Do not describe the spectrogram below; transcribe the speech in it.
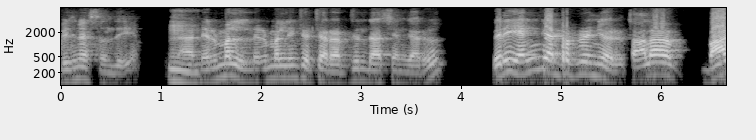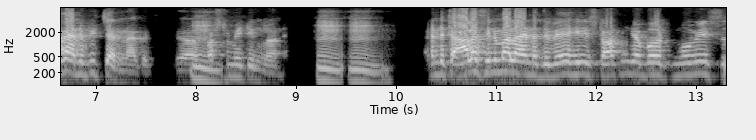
Business ఉంది. నిర్మల్ నిర్మల్ నుంచి వచ్చారు అర్జున్ దాస్యన్ గారు. వెరీ యంగ్ ఎంటర్ప్రెన్యూర్ చాలా బాగా అనిపించారు నాకు. ఫస్ట్ మీటింగ్లోనే అంటే చాలా సినిమాలు ఆయన the way he's talking about movies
